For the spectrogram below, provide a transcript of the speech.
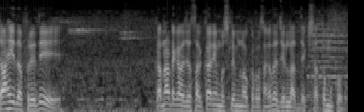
ಶಾಹಿದ್ ಅಫ್ರೀದಿ ಕರ್ನಾಟಕ ರಾಜ್ಯ ಸರ್ಕಾರಿ ಮುಸ್ಲಿಂ ನೌಕರರ ಸಂಘದ ಜಿಲ್ಲಾಧ್ಯಕ್ಷ ತುಮಕೂರು.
